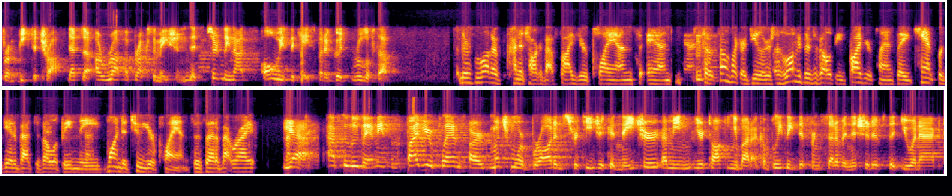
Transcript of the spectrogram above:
from peak to trough. That's a, a rough approximation. That's certainly not always the case, but a good rule of thumb there's a lot of kind of talk about five year plans. And so it mm-hmm. sounds like our dealers, as long as they're developing five year plans, they can't forget about developing the one to two year plans. Is that about right? Yeah, absolutely. I mean, five year plans are much more broad and strategic in nature. I mean, you're talking about a completely different set of initiatives that you enact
